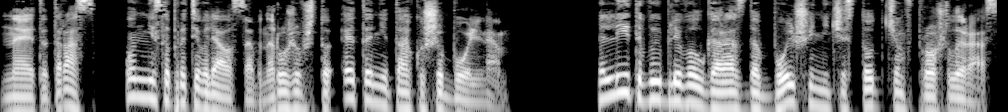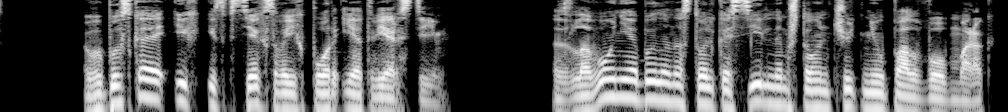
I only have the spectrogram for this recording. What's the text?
На этот раз он не сопротивлялся, обнаружив, что это не так уж и больно. Лид выблевал гораздо больше нечистот, чем в прошлый раз, выпуская их из всех своих пор и отверстий. Зловоние было настолько сильным, что он чуть не упал в обморок,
